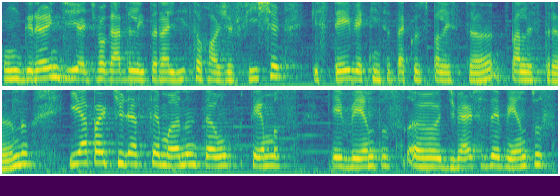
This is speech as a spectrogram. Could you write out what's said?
com um grande advogado eleitoralista, o Roger Fischer, que esteve aqui em Santa Cruz palestrando. E a partir dessa semana, então, temos eventos, uh, diversos eventos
